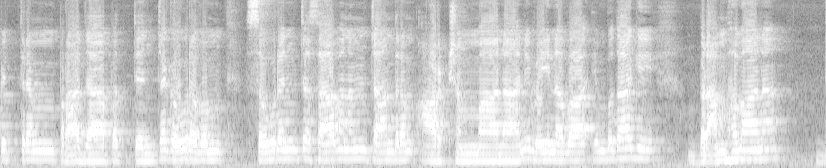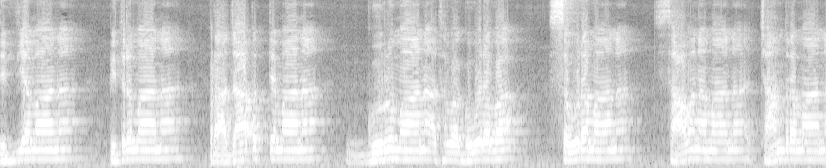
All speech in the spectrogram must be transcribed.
ಪಿತ್ರಂ ಪ್ರಾಜಾಪತ್ಯಂಚ ಗೌರವಂ ಸೌರಂಚ ಸಾವನಂ ಚಾಂದ್ರಂ ಆರ್ಕ್ಷಮ್ಮಾನಾನಿ ವೈನವ ಎಂಬುದಾಗಿ ಬ್ರಾಹ್ಮಮಾನ, ದಿವ್ಯಮಾನ, ಪಿತೃಮಾನ, ಪ್ರಾಜಾಪತ್ಯಮಾನ, ಗುರುಮಾನ ಅಥವಾ ಗೌರವ, ಸೌರಮಾನ, ಸಾವನಮಾನ, ಚಾಂದ್ರಮಾನ,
